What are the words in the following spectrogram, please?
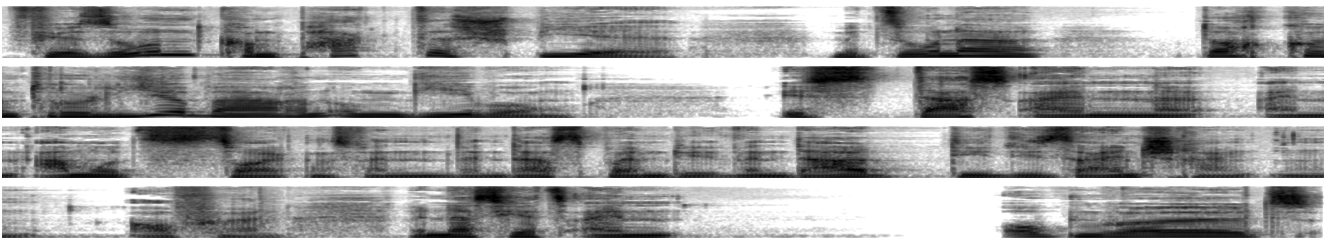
Für so ein kompaktes Spiel mit so einer doch kontrollierbaren Umgebung ist das ein, ein Armutszeugnis, wenn, wenn das beim, wenn da die Designschranken aufhören. Wenn das jetzt ein Open World,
